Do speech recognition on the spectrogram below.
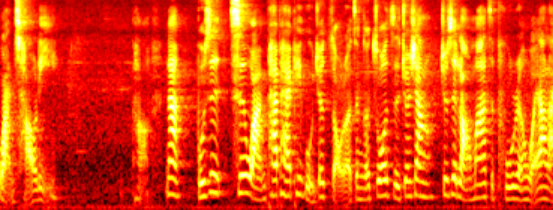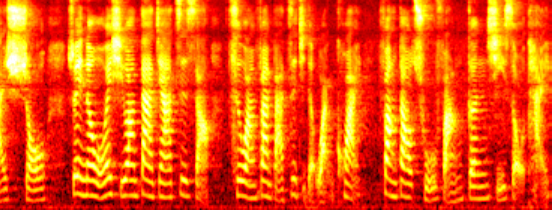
碗槽里。好，那不是吃完拍拍屁股就走了，整个桌子就像就是老妈子仆人，我要来收。所以呢，我会希望大家至少吃完饭把自己的碗筷放到厨房跟洗手台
